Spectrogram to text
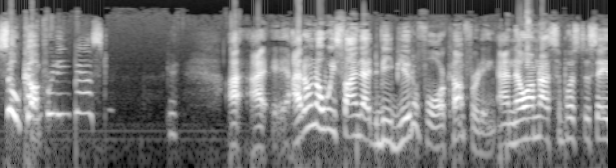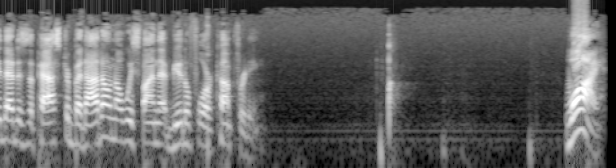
So comforting, pastor. I, I, I, don't always find that to be beautiful or comforting. I know I'm not supposed to say that as a pastor, but I don't always find that beautiful or comforting. Why?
